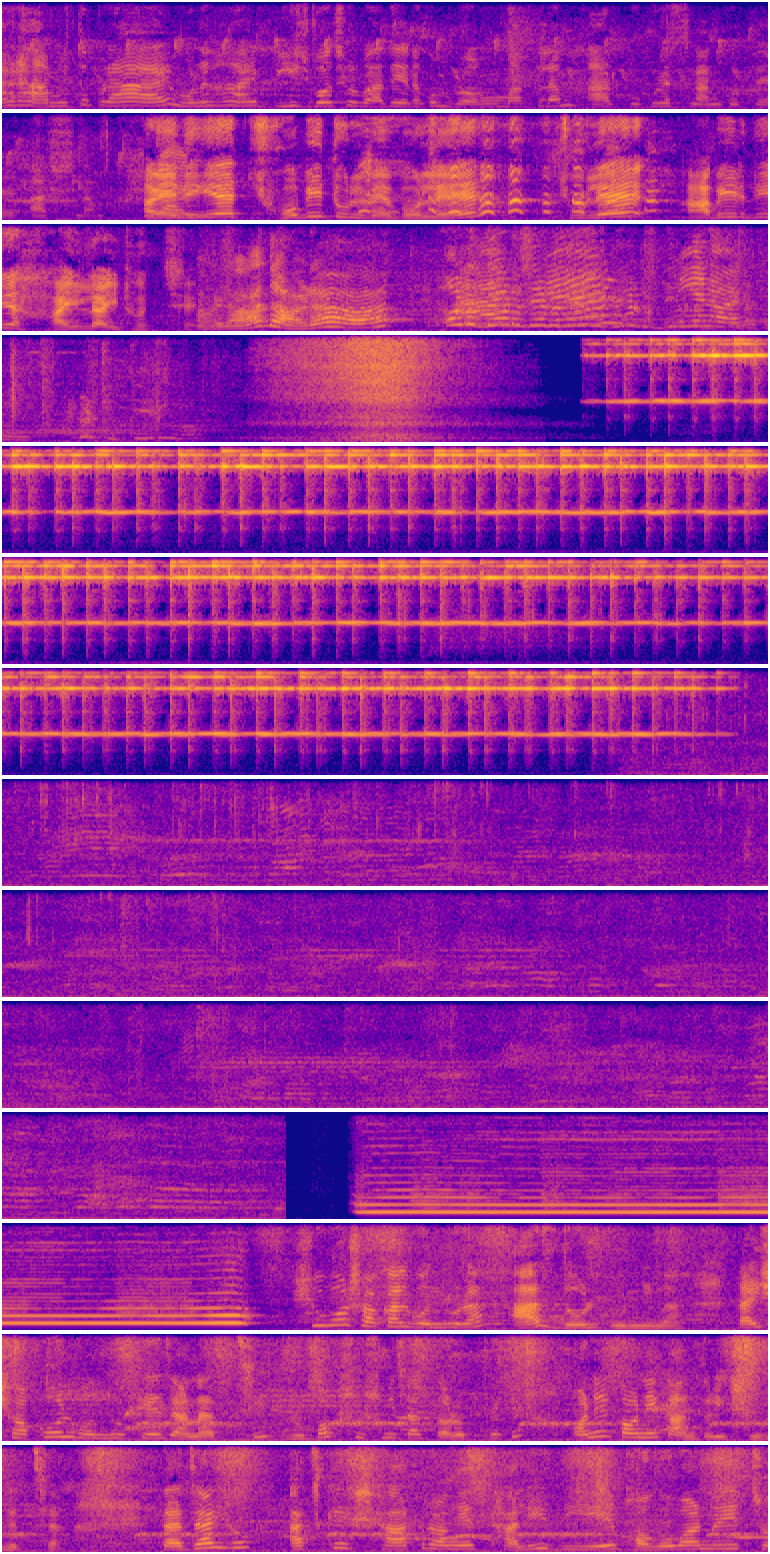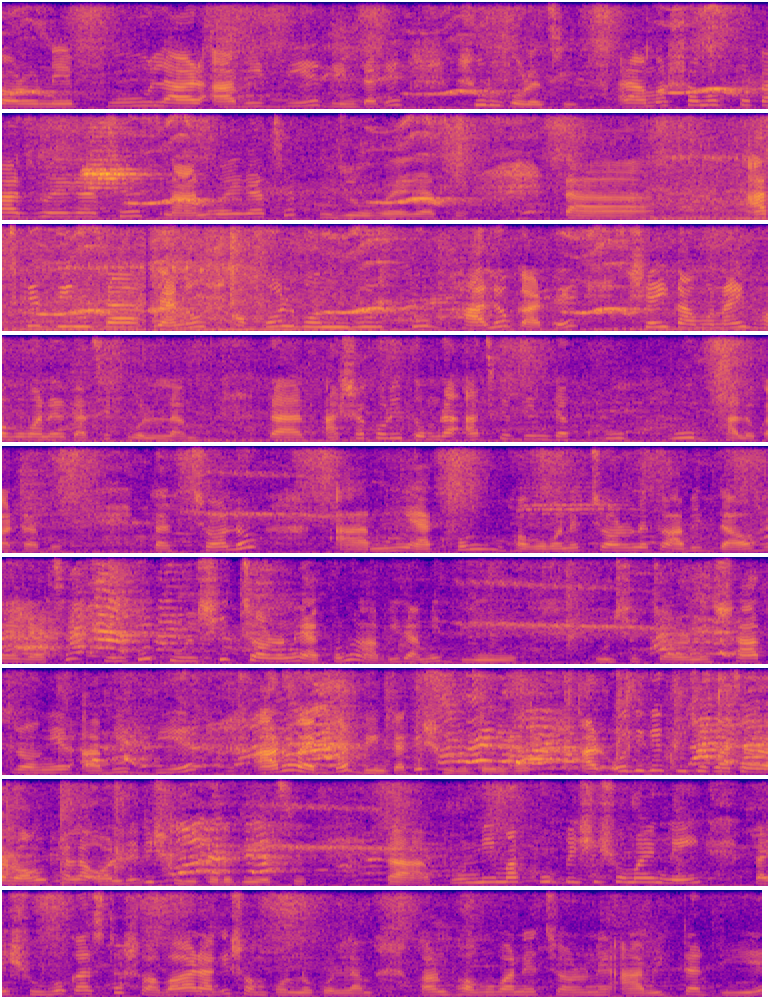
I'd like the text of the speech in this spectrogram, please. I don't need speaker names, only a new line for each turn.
আর আমি তো প্রায় মনে হয় বিশ বছর বাদে এরকম রং মাখলাম আর পুকুরে স্নান করতে আসলাম।
আর এদিকে ছবি তুলবে বলে চুলে আবির দিয়ে হাইলাইট হচ্ছে।
দাঁড়া দাঁড়া। ওটা দে ওটা দে ওটা দে, ওটা দে, ওটা দে।
নিয়ে নাও এটা তুমি
শুভ সকাল বন্ধুরা, আজ দোল পূর্ণিমা। তাই সকল বন্ধুকে জানাচ্ছি রূপক সুস্মিতার তরফ থেকে অনেক অনেক আন্তরিক শুভেচ্ছা। তা যাই হোক, আজকে সাত রঙের থালি দিয়ে ভগবানের চরণে ফুল আর আবির দিয়ে দিনটাকে শুরু করেছি। আর আমার সমস্ত কাজ হয়ে গেছে, স্নান হয়ে গেছে, পুজো হয়ে গেছে। তা আজকের দিনটা যেন সকল বন্ধুর খুব ভালো কাটে, সেই কামনাই ভগবানের কাছে করলাম। তা আশা করি তোমরা আজকের দিনটা খুব খুব ভালো কাটাবে। তা চলো, আমি এখন ভগবানের চরণে তো আবির দেওয়া হয়ে গেছে, কিন্তু তুলসীর চরণে এখনও আবির আমি দিইনি। তুলসীর চরণে সাত রঙের আবির দিয়ে আরও একবার দিনটাকে শুরু করব। আর ওদিকে কুচো কাছারা রং খেলা অলরেডি শুরু করে দিয়েছে। তা পূর্ণিমা খুব বেশি সময় নেই, তাই শুভ কাজটা সবার আগে সম্পন্ন করলাম। কারণ ভগবানের চরণে আবিরটা দিয়ে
